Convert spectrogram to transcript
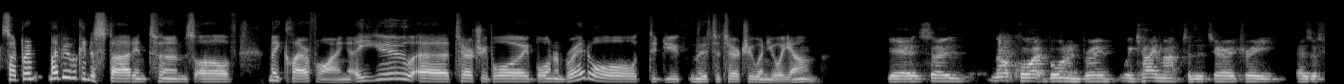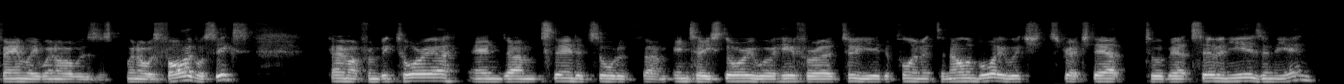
So, Brent, maybe we can just start in terms of me clarifying. Are you a Territory boy born and bred, or did you move to Territory when you were young? Yeah, so not quite born and bred. We came up to the territory as a family when I was when I was five or six. Came up from Victoria, and um, standard sort of um, NT story. We were here for a two-year deployment to Nhulunbuy, which stretched out to about seven years in the end.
